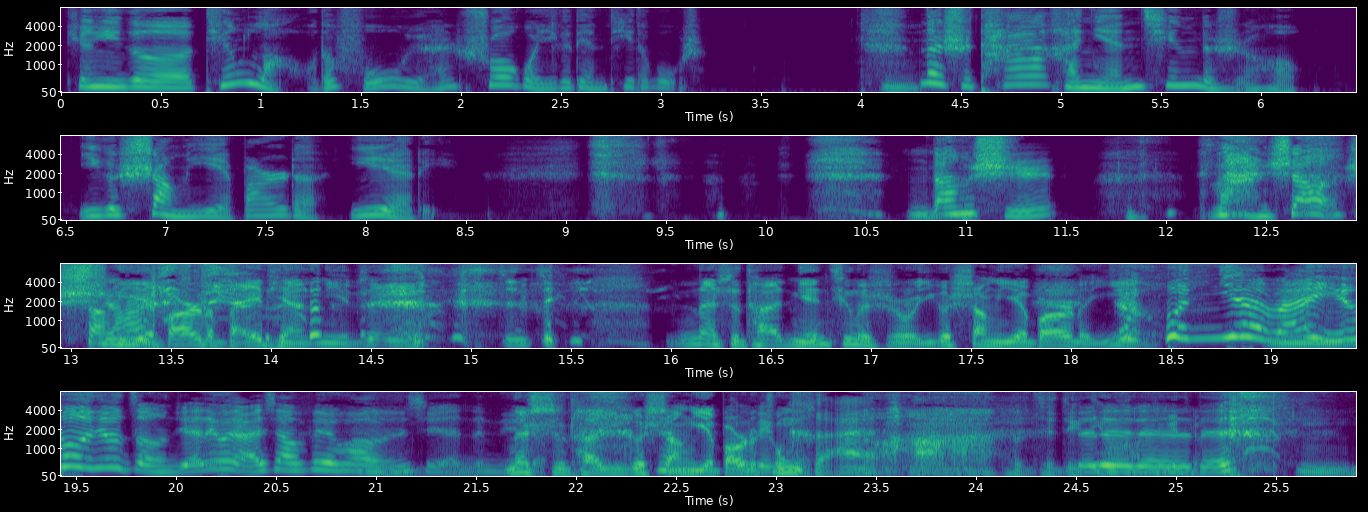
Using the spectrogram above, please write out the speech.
听一个挺老的服务员说过一个电梯的故事。嗯那是他还年轻的时候，一个上夜班的夜里，当时 晚上上夜班的白天，你这个这这，那是他年轻的时候一个上夜班的夜，我念完以后就总觉得有点像废话文学的那是他一个上夜班的 中午。可爱啊，这这挺好，这个对对对对，嗯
